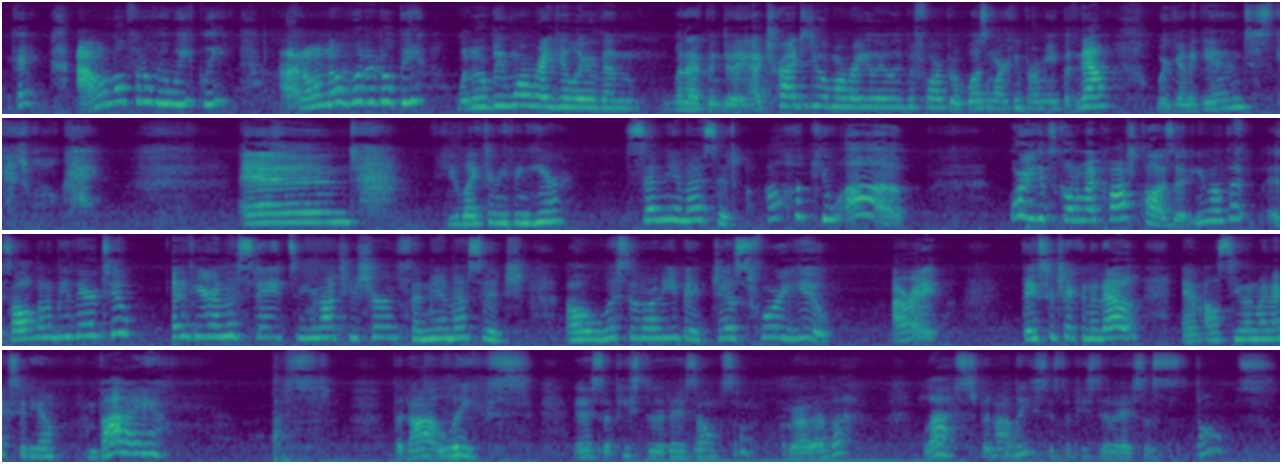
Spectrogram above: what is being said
Okay? I don't know if it'll be weekly. I don't know what it'll be, but it'll be more regular than what I've been doing. I tried to do it more regularly before, but it wasn't working for me. But now we're going to get into schedule, okay? And if you liked anything here, send me a message. I'll hook you up. Or you can just go to my Posh Closet. You know, that it's all going to be there too. And if you're in the States and you're not too sure, send me a message. I'll list it on eBay just for you. All right? Thanks for checking it out, and I'll see you in my next video. Bye! Last but not least is the piece de resistance. Last but not least is the piece de resistance.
